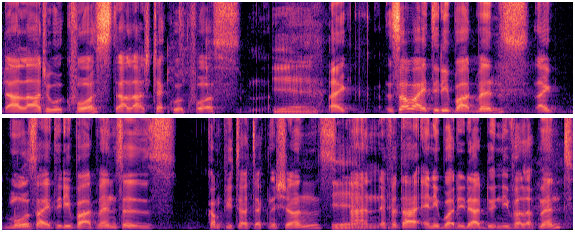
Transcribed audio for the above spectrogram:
that large workforce, that large tech workforce. yeah, Like some IT departments, like most IT departments, is computer technicians, Yeah. and if it are anybody that doing development,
